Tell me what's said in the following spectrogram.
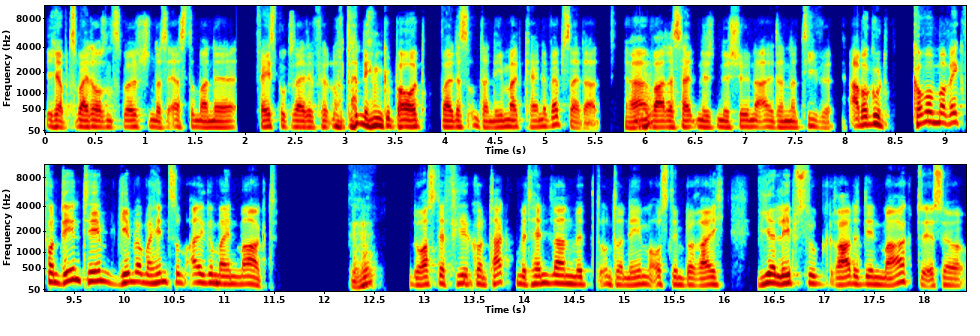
Ich habe 2012 schon das erste Mal eine Facebook-Seite für ein Unternehmen gebaut, weil das Unternehmen halt keine Webseite hat. Ja, mhm. war das halt eine, eine schöne Alternative. Aber gut, kommen wir mal weg von den Themen, gehen wir mal hin zum allgemeinen Markt. Mhm. Du hast ja viel Kontakt mit Händlern, mit Unternehmen aus dem Bereich. Wie erlebst du gerade den Markt? Der ist ja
